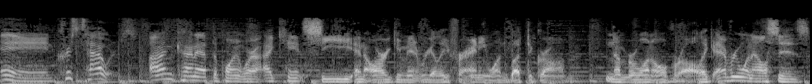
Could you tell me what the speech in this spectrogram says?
And Chris Towers. I'm kind of at the point where I can't see an argument really for anyone but DeGrom, number one overall. Like everyone else's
